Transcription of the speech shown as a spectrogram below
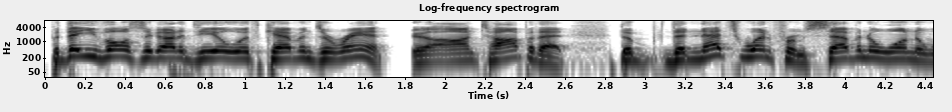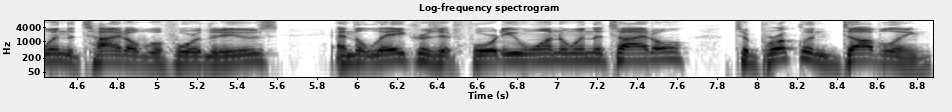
But then you've also got to deal with Kevin Durant uh, on top of that. The the Nets went from 7 to 1 to win the title before the news and the Lakers at 41 to win the title to Brooklyn doubling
